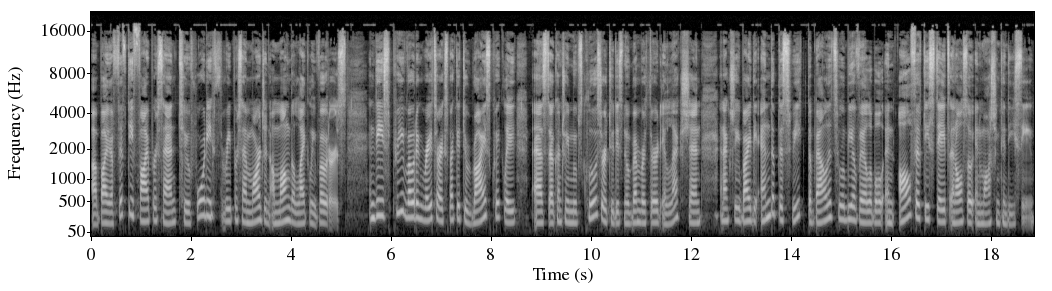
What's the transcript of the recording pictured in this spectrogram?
uh, by a 55% to 43% margin among the likely voters. And these pre-voting rates are expected to rise quickly as the country moves closer to this November 3rd election. And actually, by the end of this week, the ballots will be available in all 50 states and also in Washington, D.C.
